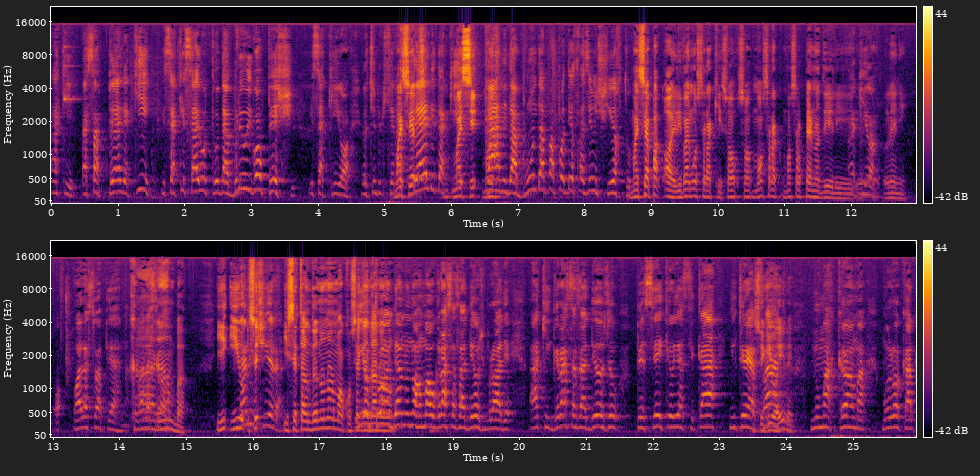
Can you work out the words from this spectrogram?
Aqui, essa pele aqui, isso aqui saiu tudo, abriu igual peixe. Isso aqui, ó. Eu tive que tirar Mas a pele daqui, mas se- mas- carne da bunda pra poder fazer o enxerto. Mas se a, pa- ó, ele vai mostrar aqui, só, só mostra, mostra a perna dele, Aqui, ó. Lenny. Ó, Olha a sua perna. Caramba! E, e, é cê- mentira. e você tá andando normal, E consegue eu andar tô normal? andando normal, graças a Deus, brother. Aqui, graças a Deus, eu pensei que eu ia ficar entrevado aí, né? numa cama, morou, cara.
